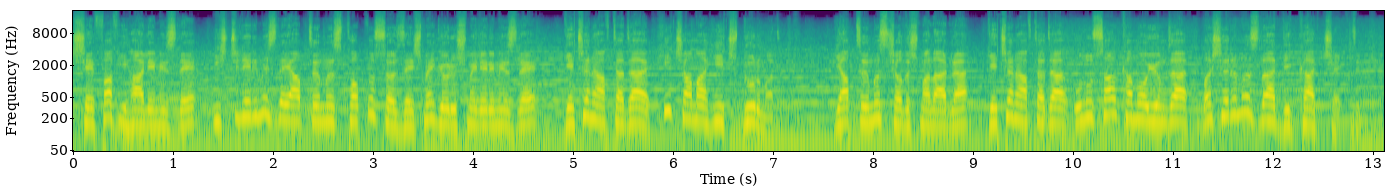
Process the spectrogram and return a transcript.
Şeffaf ihalemizle, işçilerimizle yaptığımız toplu sözleşme görüşmelerimizle geçen haftada hiç ama hiç durmadık. Yaptığımız çalışmalarla geçen haftada ulusal kamuoyunda başarımızla dikkat çektik.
